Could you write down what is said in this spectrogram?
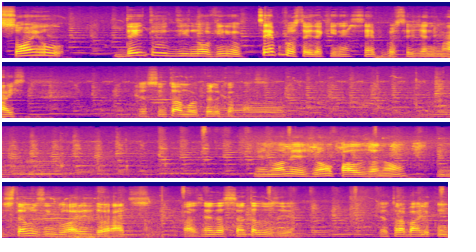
Sonho desde de novinho, sempre gostei daqui, né? Sempre gostei de animais. Eu sinto amor pelo que eu faço. Meu nome é João Paulo Zanon. Estamos em Glória de Dourados, Fazenda Santa Luzia. Eu trabalho com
